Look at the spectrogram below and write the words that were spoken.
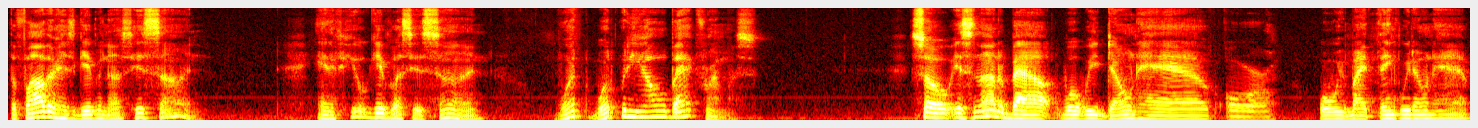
The Father has given us His Son. And if He'll give us His Son, what, what would He hold back from us? So it's not about what we don't have or what we might think we don't have.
